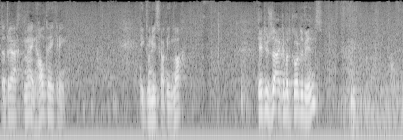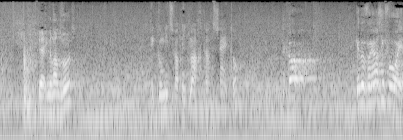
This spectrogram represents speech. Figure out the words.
Dat draagt mijn handtekening. Ik doe niets wat niet mag. Deed u zaken met Cor de Wind? Krijg ik nog antwoord? Ik doe niets wat niet mag, dat zei ik toch? De kok. Ik heb een verrassing voor je.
